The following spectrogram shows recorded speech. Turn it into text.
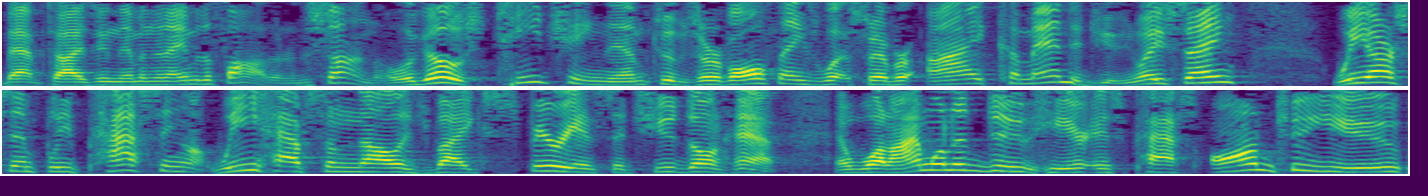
baptizing them in the name of the Father, and the Son, and the Holy Ghost, teaching them to observe all things whatsoever I commanded you. You know what he's saying? We are simply passing on. We have some knowledge by experience that you don't have. And what I'm going to do here is pass on to you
